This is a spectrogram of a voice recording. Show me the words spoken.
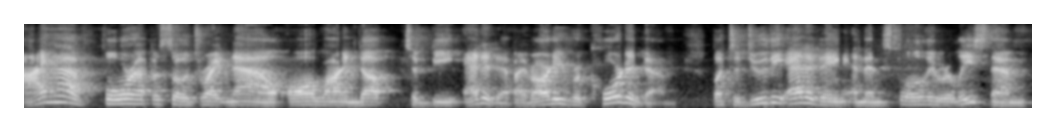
I have four episodes right now all lined up to be edited. I've already recorded them, but to do the editing and then slowly release them,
